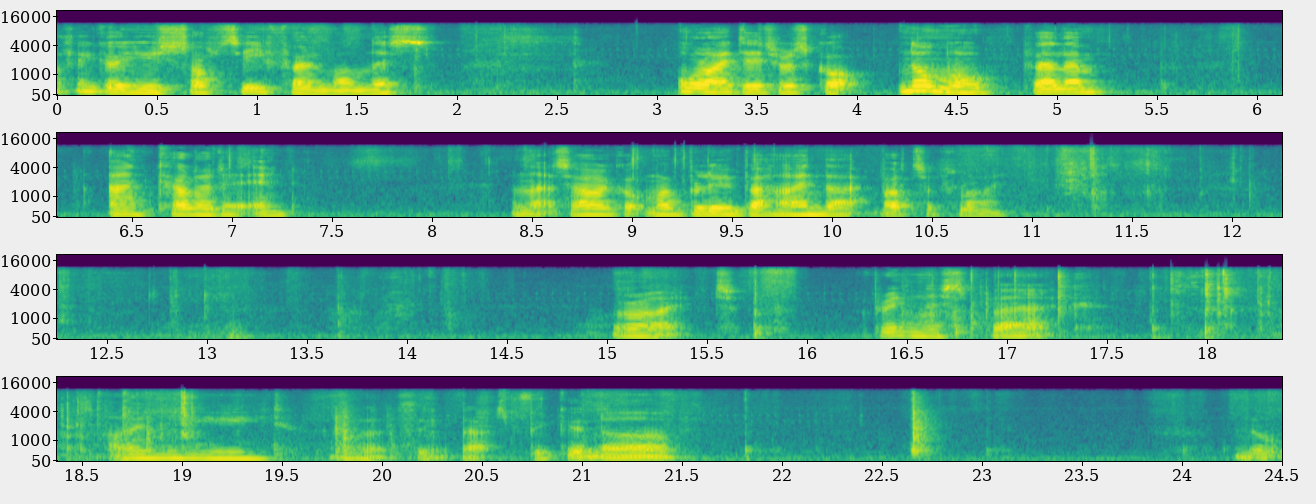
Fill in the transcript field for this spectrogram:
I think I used soft sea foam on this. All I did was got normal vellum and coloured it in. And that's how I got my blue behind that butterfly. Right, bring this back. I need, I don't think that's big enough. No.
